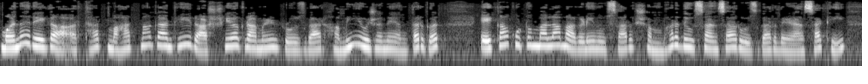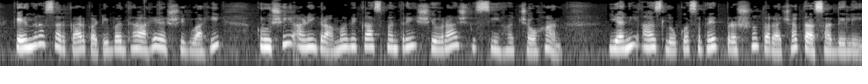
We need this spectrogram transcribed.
मनरेगा अर्थात महात्मा गांधी राष्ट्रीय ग्रामीण रोजगार हमी योजनेअंतर्गत एका कुटुंबाला मागणीनुसार शंभर दिवसांचा रोजगार देण्यासाठी केंद्र सरकार कटिबद्ध आहे अशी ग्वाही कृषी आणि ग्रामविकास मंत्री शिवराज सिंह चौहान यांनी आज लोकसभेत प्रश्नोत्तराच्या तासात दिली.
